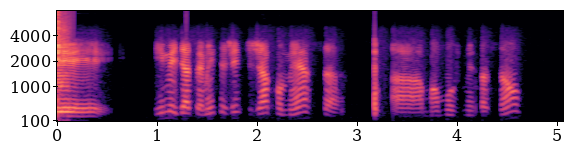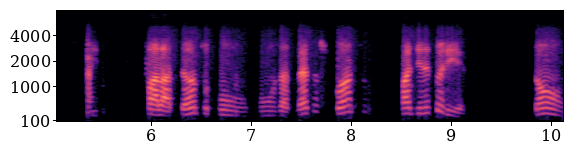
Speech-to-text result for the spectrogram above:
E imediatamente a gente já começa a, uma movimentação de falar tanto com, com os atletas quanto com a diretoria. Então,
